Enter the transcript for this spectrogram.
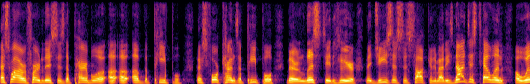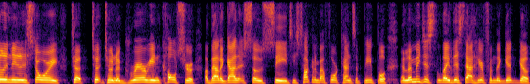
That's why I refer to this as the parable of, of, of, the people. There's four kinds of people that are listed here that Jesus is talking about. He's not just telling a willy-nilly story to, to, to an agrarian culture about a guy that sows seeds. He's talking about four kinds of people. And let me just lay this out here from the get-go.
